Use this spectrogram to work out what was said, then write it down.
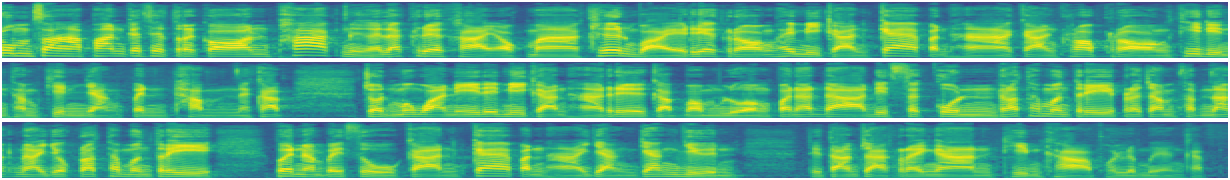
ลุ่มสหพันธ์เกษตรกรภาคเหนือและเครือข่ายออกมาเคลื่อนไหวเรียกร้องให้มีการแก้ปัญหาการครอบครองที่ดินทำกินอย่างเป็นธรรมนะครับ จนเมื่อวานนี้ได้มีการหารือกับหม่อมหลวงปนัดดาดิศกุล รัฐมนตรีประจำสำนักนายกรัฐมนตรี เพื่อนำไปสู่การแก้ปัญหาอย่างยั่งยืน ติดตามจากรายงานทีมข่าวพลเมืองครับ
